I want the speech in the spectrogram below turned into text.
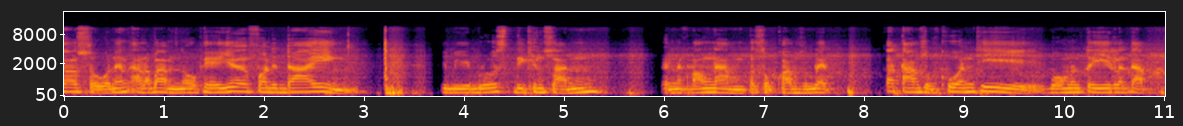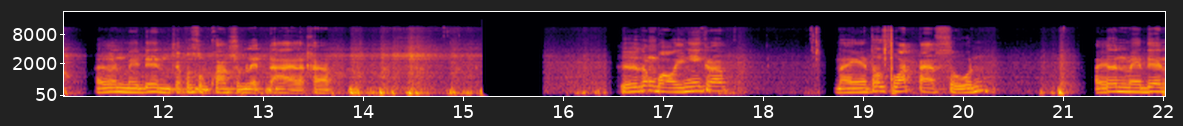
1990 นั้นอัลบั้ม No Prayer for the Dying ที่มีบรูซดิคินสันเป็นนักร้องนำประสบความสำเร็จ ก็ตามสมควรที่วงดนตรีระดับ Iron Maiden จะประสบความสำเร็จได้แล้วครับ คือต้องบอกอย่างนี้ครับ ในทศวรรษ80 Iron Maiden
